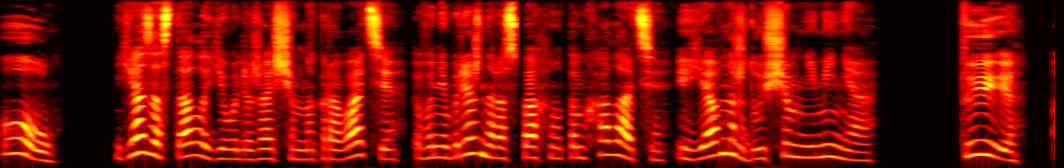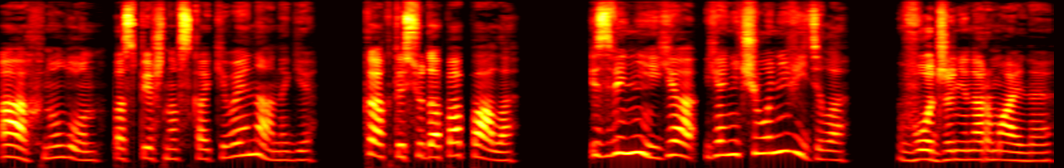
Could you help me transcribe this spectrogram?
«Оу!» Я застала его лежащим на кровати в небрежно распахнутом халате и явно ждущим не меня. «Ты!» — ахнул он, поспешно вскакивая на ноги. Как ты сюда попала?» «Извини, я... я ничего не видела». «Вот же ненормальная.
